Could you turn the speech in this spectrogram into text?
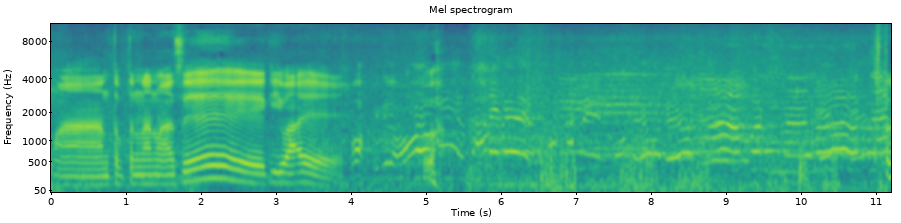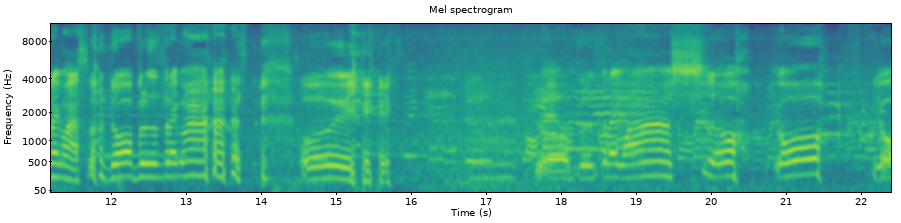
Mantep tenan Mas. Eh, kiwake. Wah. Strike Mas. Double strike Mas. Woi. Double strike Mas. Yo. Yo. Yo.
